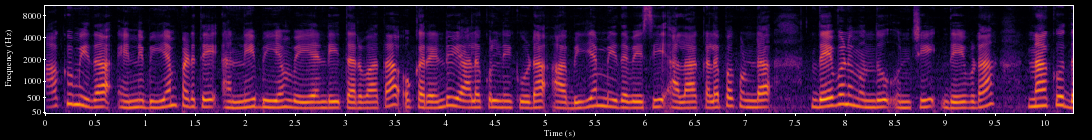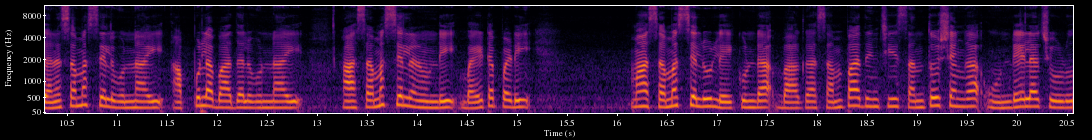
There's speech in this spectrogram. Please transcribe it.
ఆకు మీద ఎన్ని బియ్యం పడితే అన్ని బియ్యం వేయండి. తర్వాత ఒక రెండు యాలకుల్ని కూడా ఆ బియ్యం మీద వేసి అలా కలపకుండా దేవుని ముందు ఉంచి దేవుడా నాకు ధన సమస్యలు ఉన్నాయి అప్పుల బాధలు ఉన్నాయి. ఆ సమస్యల నుండి బయటపడి మా సమస్యలు లేకుండా బాగా సంపాదించి సంతోషంగా ఉండేలా చూడు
